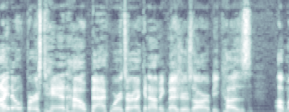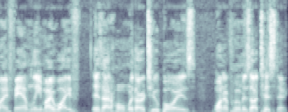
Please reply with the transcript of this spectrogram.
I know firsthand how backwards our economic measures are because of my family. My wife is at home with our two boys, one of whom is autistic.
